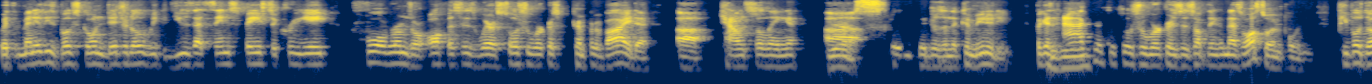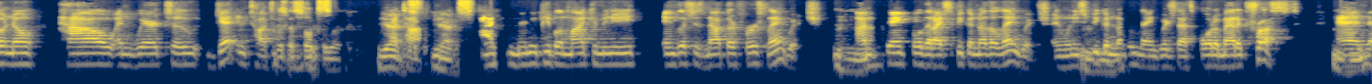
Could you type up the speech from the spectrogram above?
with many of these books going digital. We could use that same space to create forums or offices where social workers can provide uh, counseling, uh, yes. individuals in the community. Because mm-hmm. access to social workers is something that's also important. People don't know how and where to get in touch with a social worker. Yes, yes. I, many people in my community, English is not their first language. Mm-hmm. I'm thankful that I speak another language. And when you speak mm-hmm. another language, that's automatic trust. Mm-hmm. And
